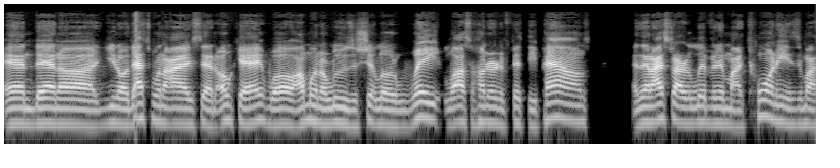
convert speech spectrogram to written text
And then, uh, you know, that's when I said, okay, well, I'm going to lose a shitload of weight, lost 150 pounds. And then I started living in my 20s, in my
